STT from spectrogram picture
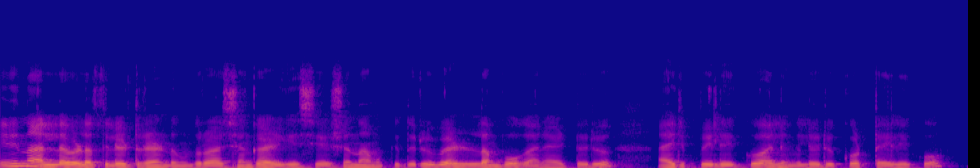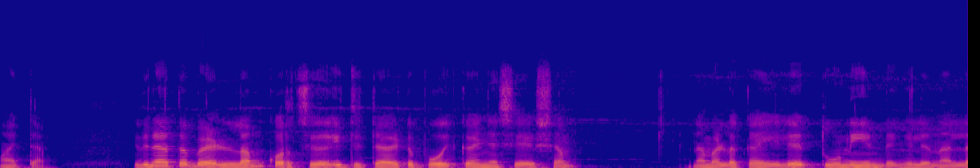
ഇനി നല്ല വെള്ളത്തിലിട്ട് രണ്ട് മൂന്ന് പ്രാവശ്യം കഴുകിയ ശേഷം നമുക്കിതൊരു വെള്ളം പോകാനായിട്ടൊരു അരിപ്പയിലേക്കോ അല്ലെങ്കിൽ ഒരു കൊട്ടയിലേക്കോ മാറ്റാം. ഇതിനകത്ത് വെള്ളം കുറച്ച് ഇറ്റിറ്റായിട്ട് പോയി കഴിഞ്ഞ ശേഷം നമ്മളുടെ കയ്യിൽ തുണി ഉണ്ടെങ്കിൽ നല്ല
